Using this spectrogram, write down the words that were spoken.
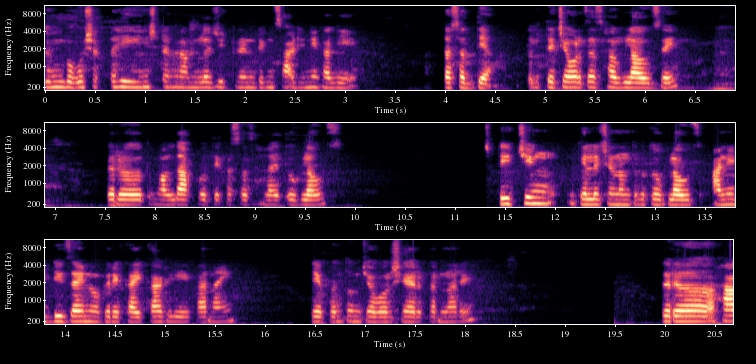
तुम्ही बघू शकता ही इंस्टाग्रामला जी ट्रेंडिंग साडी निघाली आहे आता सध्या तर त्याच्यावरचाच हा ब्लाऊज आहे. तर तुम्हाला दाखवते कसा झालाय तो ब्लाऊज स्टिचिंग केल्याच्यानंतर तो ब्लाऊज आणि डिझाईन वगैरे काही काढली आहे का नाही ते पण तुमच्यावर शेअर करणार आहे. तर हा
